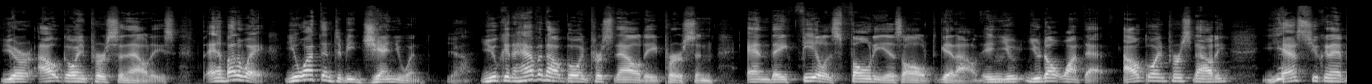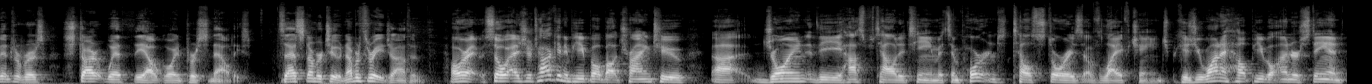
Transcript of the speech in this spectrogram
your outgoing personalities. And by the way, you want them to be genuine. Yeah. You can have an outgoing personality person and they feel as phony as all get out. Mm-hmm. And you you don't want that. Outgoing personality, yes, you can have introverts. Start with the outgoing personalities. So that's number two. Number three, Jonathan. All right. So as you're talking to people about trying to uh, join the hospitality team, it's important to tell stories of life change because you want to help people understand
